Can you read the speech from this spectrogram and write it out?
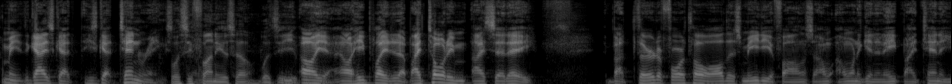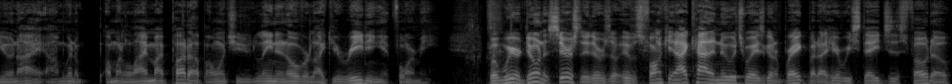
I mean, the guy's got he's got ten rings. Was he funny as hell? Was he? Oh yeah. Oh, he played it up. I told him. I said, "Hey, about third or fourth hole, all this media following us. I, I want to get an eight by ten of you and I. I'm gonna I'm gonna line my putt up. I want you leaning over like you're reading it for me." But we were doing it seriously. There was a, it was funky, and I kind of knew which way it was going to break. But I hear we staged this photo,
